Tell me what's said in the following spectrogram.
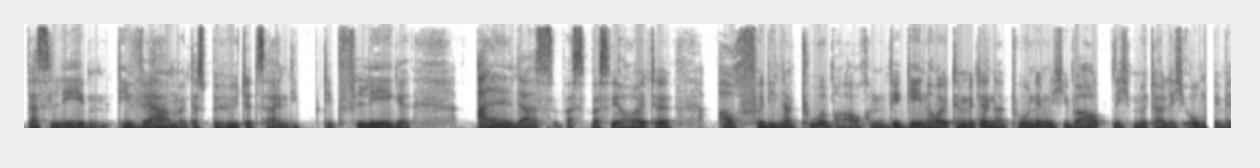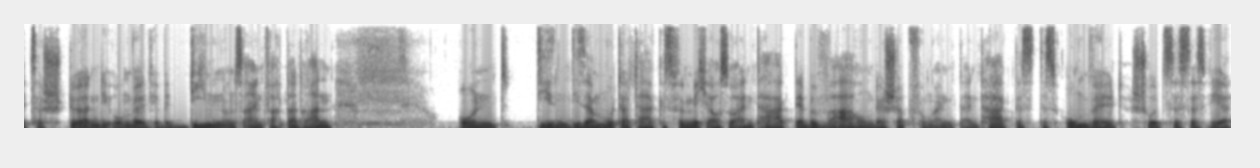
das Leben, die Wärme, das Behütetsein, die, die Pflege, all das, was, was wir heute auch für die Natur brauchen. Wir gehen heute mit der Natur nämlich überhaupt nicht mütterlich um. Wir zerstören die Umwelt, wir bedienen uns einfach daran. Und diesen, dieser Muttertag ist für mich auch so ein Tag der Bewahrung der Schöpfung, ein, ein Tag des, des Umweltschutzes, dass wir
